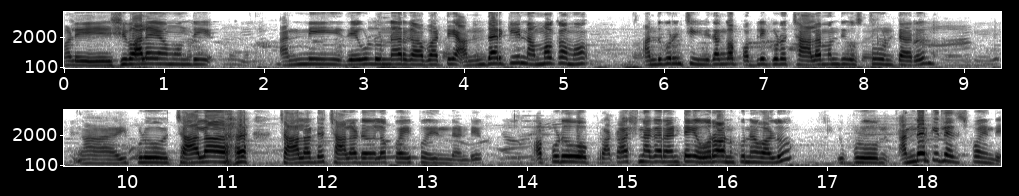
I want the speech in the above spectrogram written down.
మళ్ళీ శివాలయం ఉంది. అన్ని దేవుళ్ళు ఉన్నారు కాబట్టి అందరికీ నమ్మకము. అందు గురించి ఈ విధంగా పబ్లిక్ కూడా చాలామంది వస్తూ ఉంటారు. ఇప్పుడు చాలా చాలా అంటే చాలా డెవలప్ అయిపోయిందండి. అప్పుడు ప్రకాష్ నగర్ అంటే ఎవరో అనుకునేవాళ్ళు. ఇప్పుడు అందరికీ తెలిసిపోయింది.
